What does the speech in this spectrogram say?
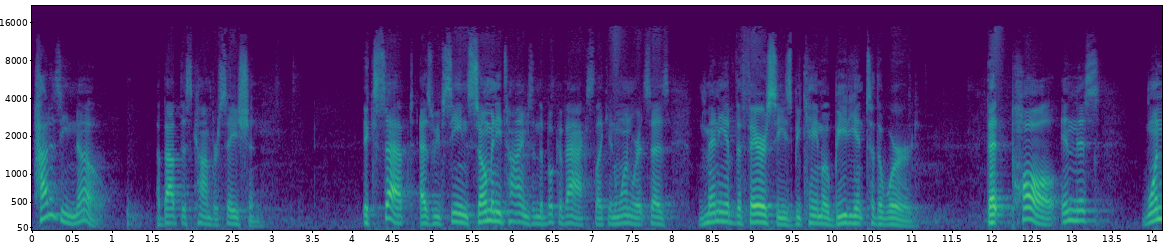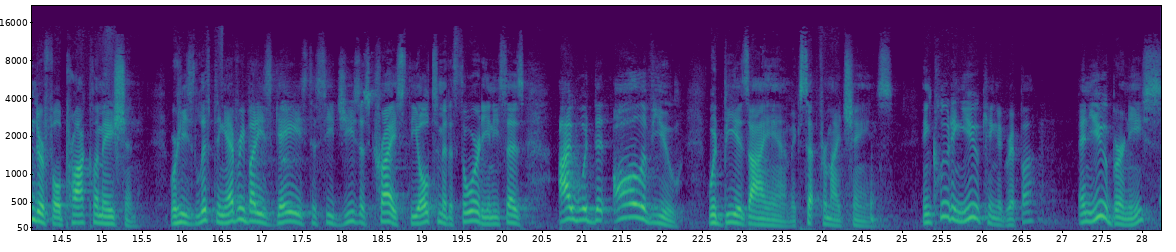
how does he know about this conversation? Except, as we've seen so many times in the book of Acts, like in one where it says, many of the Pharisees became obedient to the word. That Paul, in this wonderful proclamation, where he's lifting everybody's gaze to see Jesus Christ, the ultimate authority, and he says, I would that all of you would be as I am, except for my chains, including you, King Agrippa, and you, Bernice,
